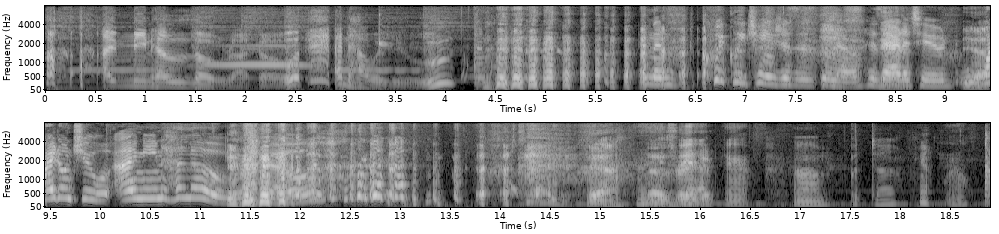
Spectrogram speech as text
I mean, hello, Rocko. And how are you? and then quickly changes his, you know, his Yeah. attitude. Yeah. Why don't you? I mean, hello, Rocko. Yeah, that was very Yeah, good. yeah. Um, but uh, yeah. Well. All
